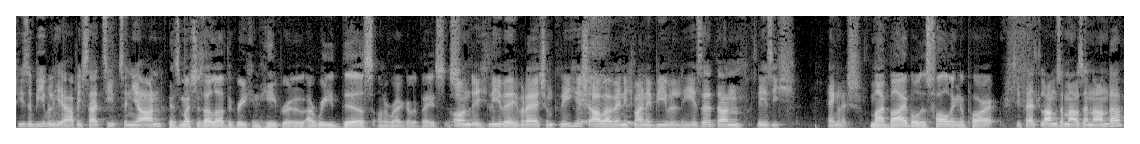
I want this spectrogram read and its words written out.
Diese Bibel hier habe ich seit 17 Jahren As much as I love the Greek and Hebrew, I read this on a regular basis. und ich liebe Hebräisch und Griechisch, aber wenn ich meine Bibel lese, dann lese ich Englisch. My Bible is falling apart, Sie fällt langsam auseinander,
